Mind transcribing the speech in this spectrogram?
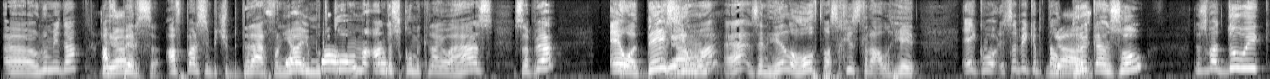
eh, hoe noem je dat? Afpersen. Afpersen, een beetje bedreigen van, ja, je moet komen, anders kom ik naar jouw huis. Snap je? Wat deze jongen, hè, zijn hele hoofd was gisteren al heet. Ik, word, snap je, ik heb het al druk en zo. Dus wat doe ik?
